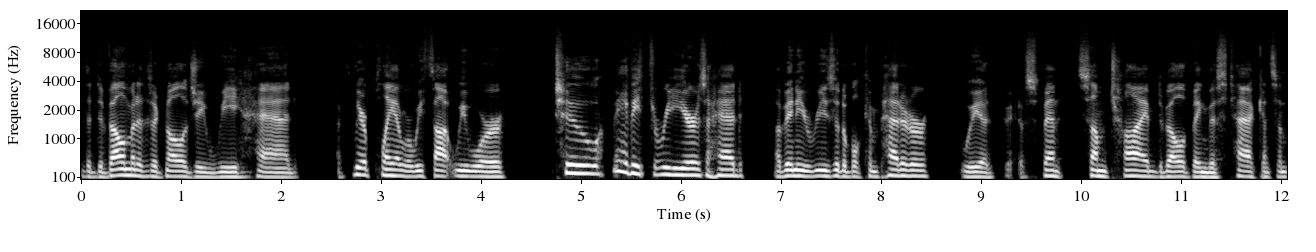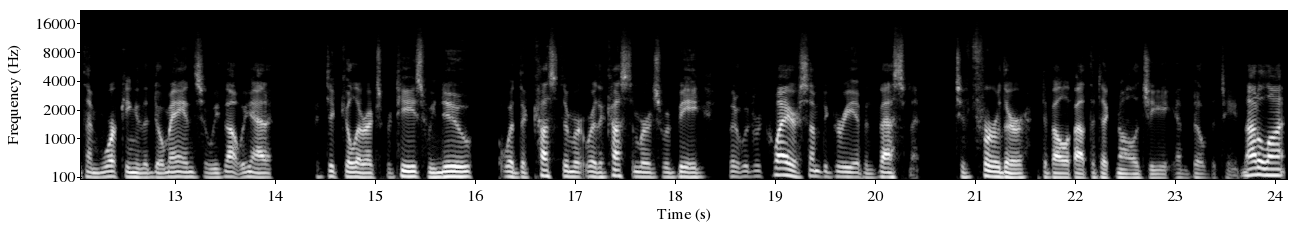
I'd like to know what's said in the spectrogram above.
the development of the technology. We had a clear plan where we thought we were two, maybe three years ahead of any reasonable competitor. We had spent some time developing this tech and some time working in the domain. So we thought we had a particular expertise. We knew what the customer, where the customers would be, but it would require some degree of investment to further develop out the technology and build the team. Not a lot,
